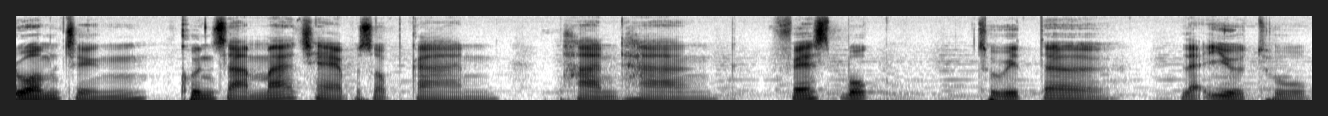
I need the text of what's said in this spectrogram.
รวมถึงคุณสามารถแชร์ประสบการณ์ ผ่านทาง Facebook Twitter และ YouTube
